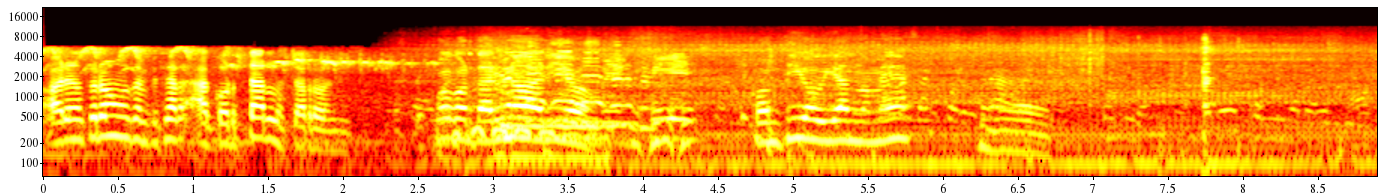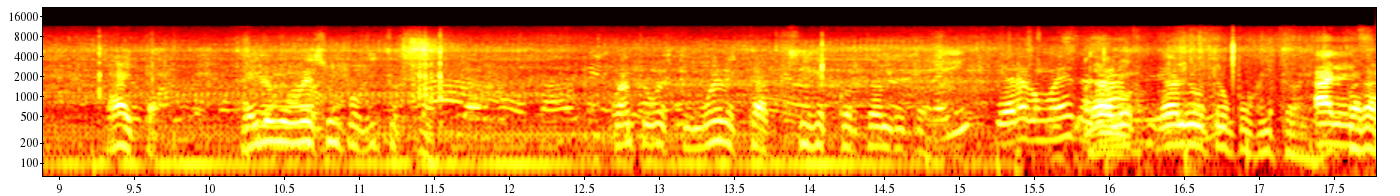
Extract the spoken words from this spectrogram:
ahora nosotros vamos a empezar a cortar los terrones. Voy a cortar uno, Darío. Contigo guiándome. Ahí está. Ahí lo mueves un poquito. ¿Cuánto ves que mueves? Tac, sigues cortando. tac. ¿Y ahora cómo es? Dale, dale otro poquito ahí. Ah.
